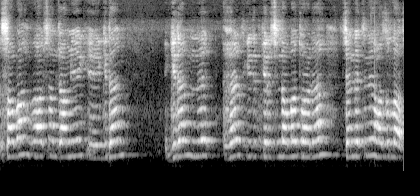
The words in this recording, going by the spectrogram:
Sabah ve akşam camiye e, giden giden ne- her gidip gelişinde allah Teala cennetini hazırlar.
